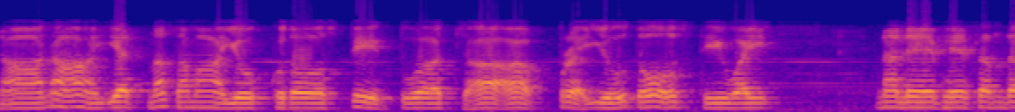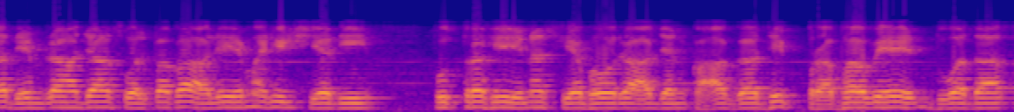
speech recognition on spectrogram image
नानायत्नसमायुक्तोऽस्ति त्वचाप्रयुतोऽस्ति वै। न लेभे सन्दधिं राजा स्वल्पकाले मरिष्यति। पुत्रहीनस्य भो राजन् कागधिप्रभवेद्वद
